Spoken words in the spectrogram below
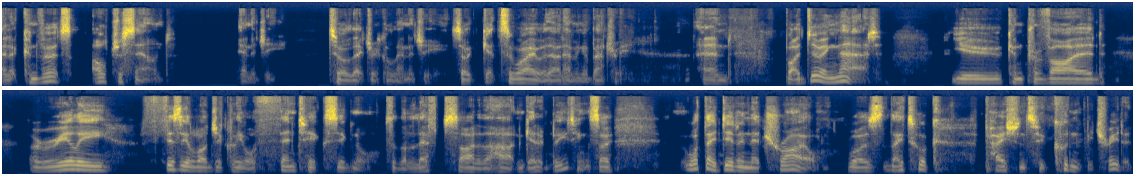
and it converts ultrasound energy to electrical energy. So it gets away without having a battery. And by doing that, you can provide a really physiologically authentic signal to the left side of the heart and get it beating. So, what they did in their trial was they took patients who couldn't be treated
